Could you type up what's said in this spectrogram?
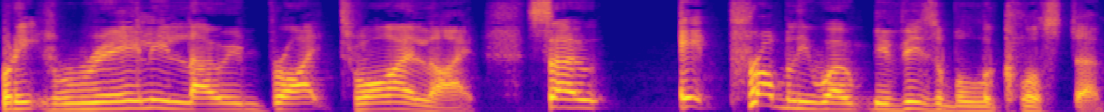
but it's really low in bright twilight. So it probably won't be visible, the cluster.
